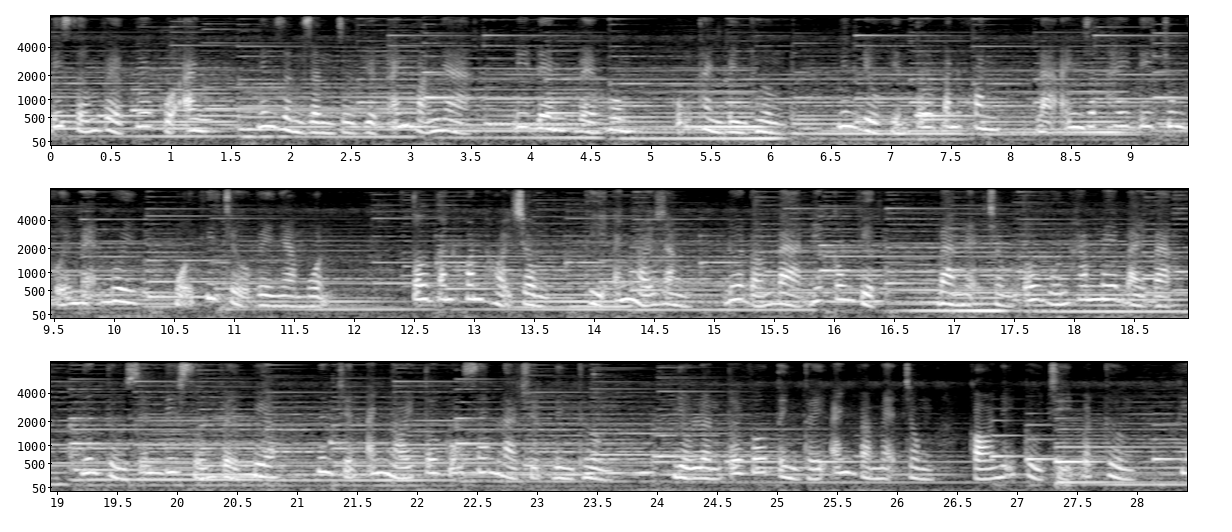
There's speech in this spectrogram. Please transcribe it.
đi sớm về khuya của anh, nhưng dần dần rồi việc anh vắng nhà, đi đêm về hôm cũng thành bình thường. Nhưng điều khiến tôi băn khoăn là anh rất hay đi chung với mẹ nuôi mỗi khi trở về nhà muộn. Tôi băn khoăn hỏi chồng thì anh nói rằng đưa đón bà đi công việc Bà mẹ chồng tôi vốn ham mê bài bạc nên thường xuyên đi sớm về khuya nên chuyện anh nói tôi cũng xem là chuyện bình thường. Nhiều lần tôi vô tình thấy anh và mẹ chồng có những cử chỉ bất thường khi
